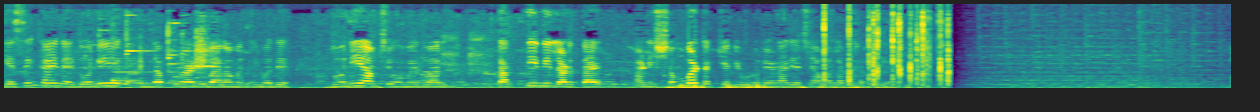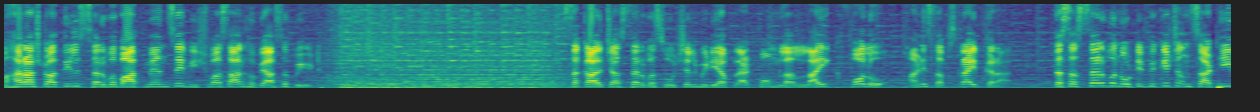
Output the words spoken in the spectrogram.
गेसिंग काही नाही. दोन्ही इंदापूर आणि बारामतीमध्ये दोन्ही आमचे उमेदवार ताकदीने लढतायत आणि शंभर टक्के निवडून येणार याची आम्हाला खात्री आहे. महाराष्ट्रातील सर्व बातम्यांचे विश्वासार्ह व्यासपीठ. सकाळच्या सर्व सोशल मीडिया प्लॅटफॉर्मला लाईक फॉलो आणि सबस्क्राईब करा. तसंच सर्व नोटिफिकेशनसाठी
